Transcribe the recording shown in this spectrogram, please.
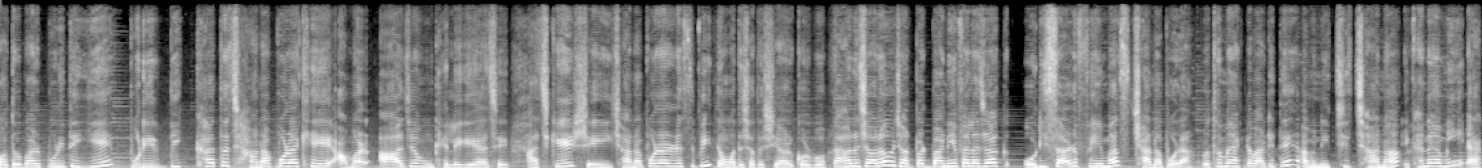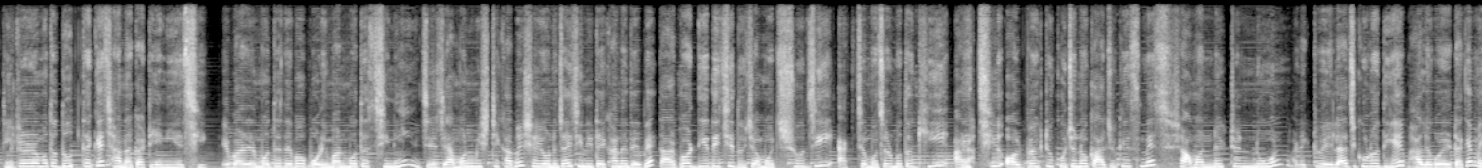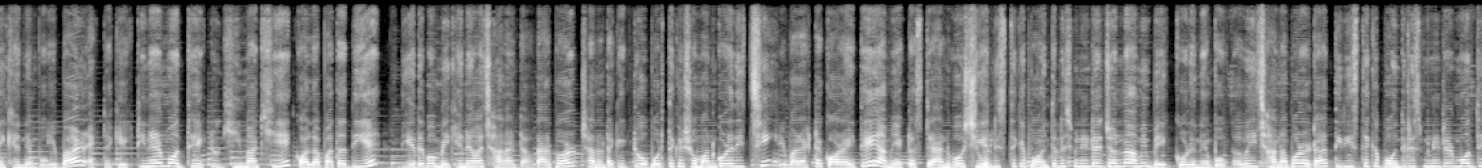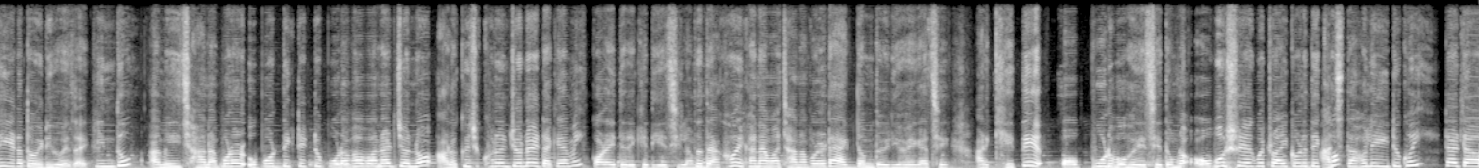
গতবার পুরীতে গিয়ে পুরীর বিখ্যাত ছানা পোড়া খেয়ে আমার আজও মুখে লেগে আছে। আজকের সেই ছানা পোড়ার রেসিপি তোমাদের সাথে শেয়ার করব। তাহলে চলো ঝটপট বানিয়ে ফেলা যাক ওড়িশার ফেমাস ছানা পোড়া প্রথমে একটা বাটিতে আমি নিচ্ছি ছানা। এখানে আমি এক লিটারের মতো দুধ থেকে ছানা কাটিয়ে নিয়েছি। এবার এর মধ্যে দেবো পরিমাণ মতো চিনি। যে যেমন মিষ্টি খাবে সেই অনুযায়ী চিনিটা এখানে দেবে। তারপর দিয়ে দিচ্ছি দু চামচ সুজি, এক চামচের মতো ঘি, আর অল্প একটু কুচনো কাজু কিশমিশ, সামান্য একটু নুন, আর একটু এলাচ গুঁড়ো দিয়ে ভালো করে এটাকে মেখে নেব। এবার একটা কেক টিনের মধ্যে একটু ঘি মাখিয়ে কলা পাতা দিয়ে দিয়ে দেবো মেখে নেওয়া ছানাটা। তারপর ছানাটাকে একটু ওপর থেকে সমান করে দিচ্ছি। এবার একটা কড়াইতে আমি একটা স্ট্যান্ড বসিয়ে চল্লিশ থেকে পঁয়তাল্লিশ মিনিটের জন্য আমি বেক করে নেব। তবে এই ছানা পোড়াটা তিরিশ থেকে পঁয়ত্রিশ মিনিটের মধ্যেই এটা তৈরি হয়ে যায়। কিন্তু আমি এই ছানা পোড়ার উপর দিকটা একটু পোড়া ভাব আনার জন্য আরও কিছুক্ষণের জন্য এটাকে আমি কড়াইতে রেখে দিয়েছিলাম। তো দেখো এখানে আমার ছানা পোড়াটা একদম তৈরি হয়ে গেছে। আর খেতে অপূর্ব হয়েছে। তোমরা অবশ্যই একবার ট্রাই করে দেখো। আজ তাহলে এইটুকুই। টাটা!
